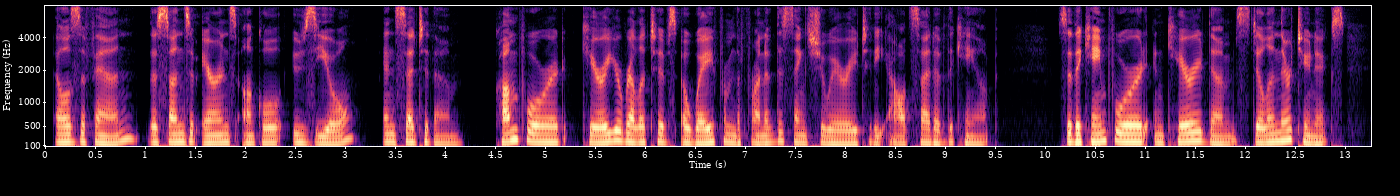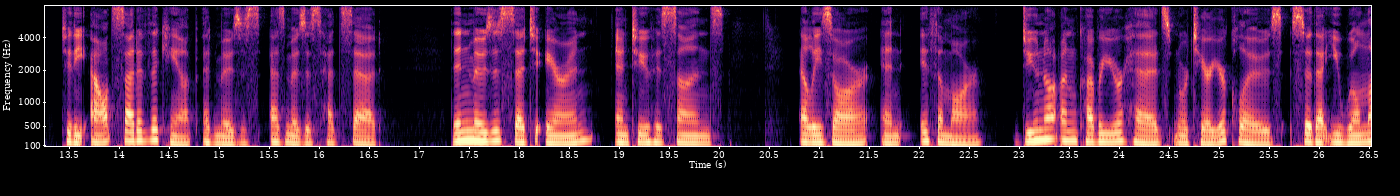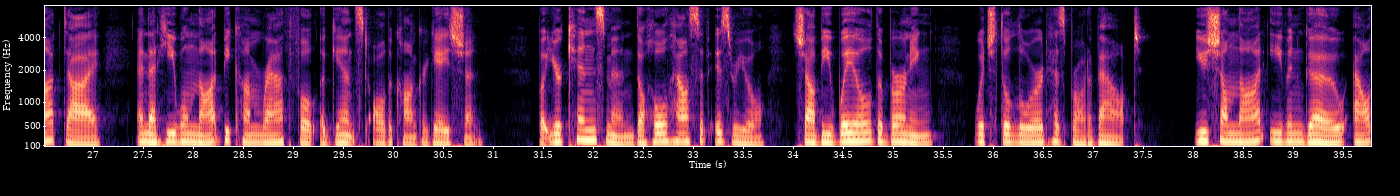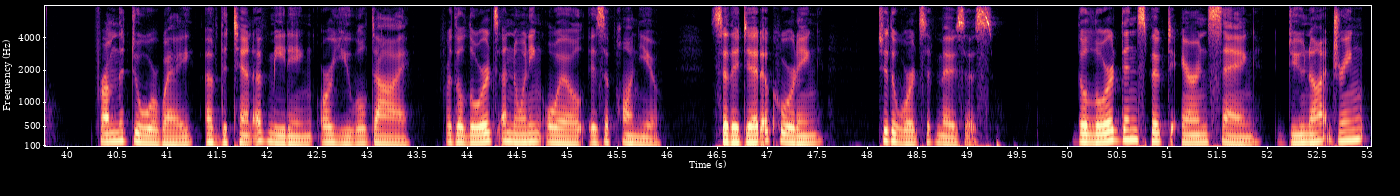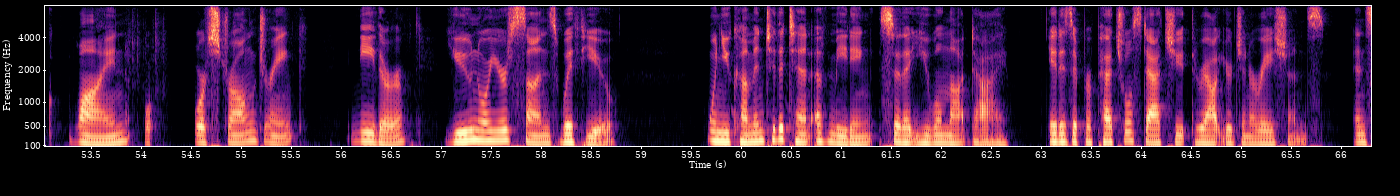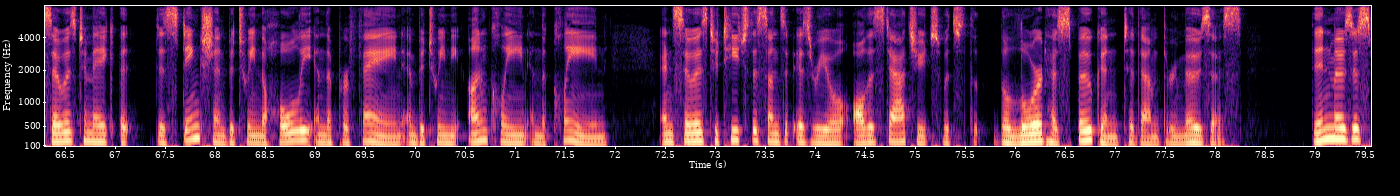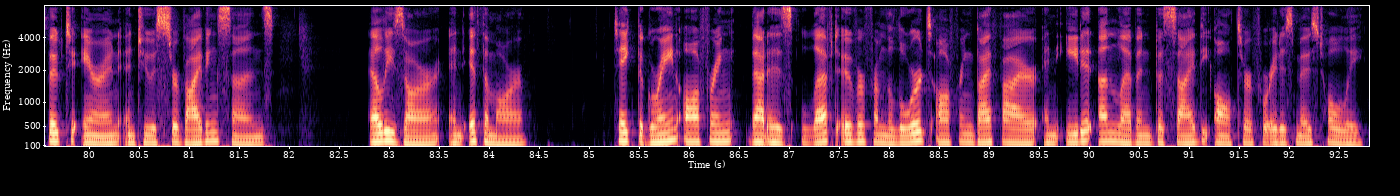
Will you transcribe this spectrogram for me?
Elzaphan, the sons of Aaron's uncle Uzziel, and said to them, Come forward, carry your relatives away from the front of the sanctuary to the outside of the camp. So they came forward and carried them, still in their tunics, to the outside of the camp as Moses, as Moses had said. Then Moses said to Aaron and to his sons Eleazar and Ithamar, Do not uncover your heads nor tear your clothes, so that you will not die, and that he will not become wrathful against all the congregation. But your kinsmen, the whole house of Israel, shall bewail the burning which the Lord has brought about. You shall not even go out from the doorway of the tent of meeting, or you will die, for the Lord's anointing oil is upon you. So they did according to the words of Moses. The Lord then spoke to Aaron, saying, Do not drink wine or, or strong drink, neither you nor your sons with you, when you come into the tent of meeting, so that you will not die. It is a perpetual statute throughout your generations. And so as to make a distinction between the holy and the profane, and between the unclean and the clean, and so as to teach the sons of Israel all the statutes which the Lord has spoken to them through Moses. Then Moses spoke to Aaron and to his surviving sons, Eleazar and Ithamar Take the grain offering that is left over from the Lord's offering by fire, and eat it unleavened beside the altar, for it is most holy.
